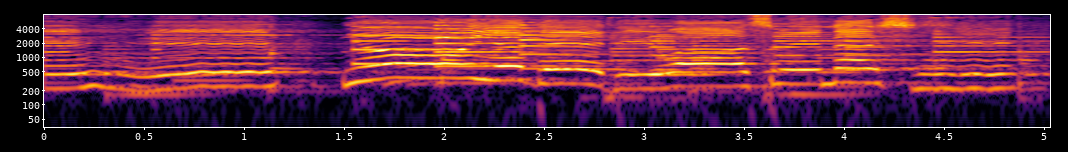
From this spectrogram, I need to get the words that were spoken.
င်းညိုရတဲ့ဒီဝါဆွေနှရှင်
